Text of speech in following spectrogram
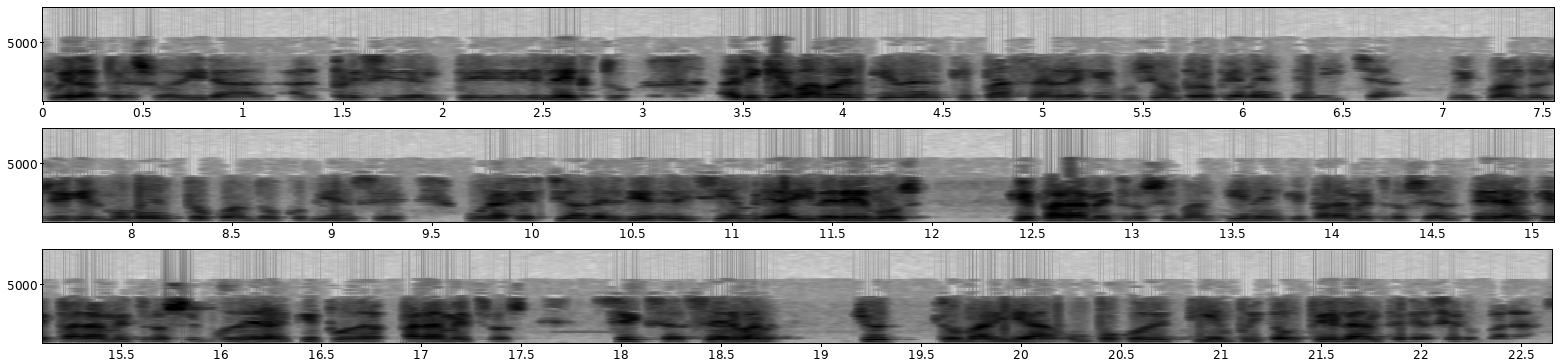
pueda persuadir al presidente electo. Así que va a haber que ver qué pasa en la ejecución propiamente dicha, de cuando llegue el momento, cuando comience una gestión, el 10 de diciembre, ahí veremos qué parámetros se mantienen, qué parámetros se alteran, qué parámetros se moderan, qué parámetros se exacerban, yo tomaría un poco de tiempo y cautela antes de hacer un balance.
